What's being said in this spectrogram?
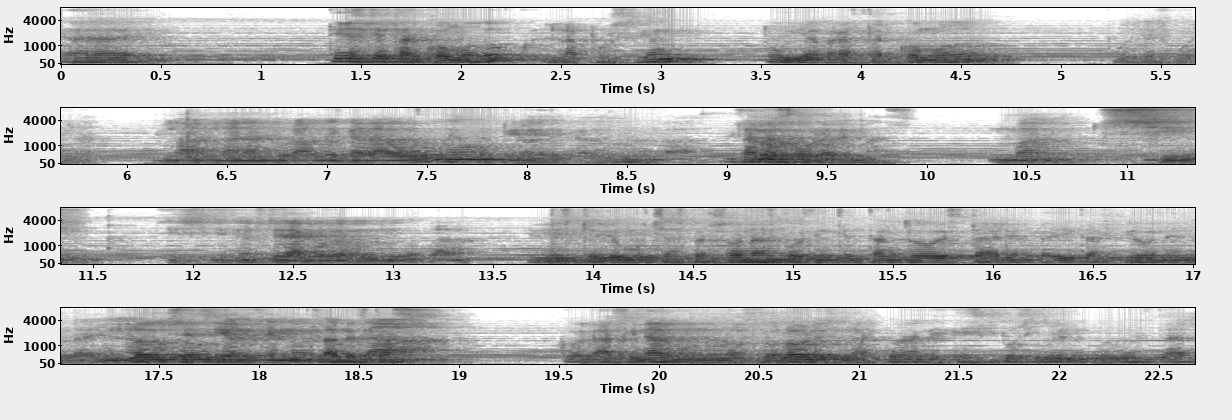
Eh, tienes que estar cómodo, la posición tuya para estar cómodo, pues es buena. La, la natural de cada uno. La natural de cada uno es la mejor además. Bueno, sí, sí, sí, estoy de acuerdo contigo, claro. He visto yo muchas personas pues intentando estar en meditación en la, en la posición que no claro, estás al final con unos dolores, unas cosas que es imposible, no puedo estar.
